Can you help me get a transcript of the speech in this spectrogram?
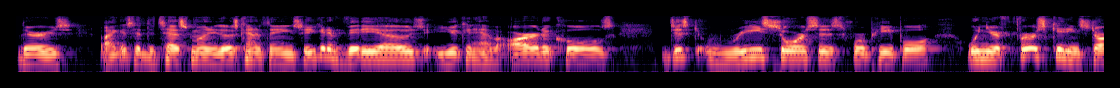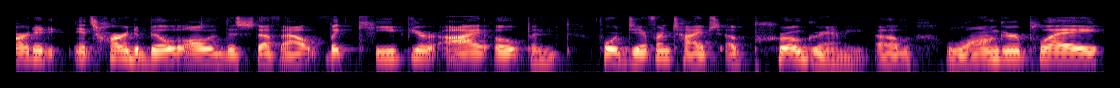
There's, like I said, the testimony, those kind of things. So you can have videos, you can have articles, just resources for people. When you're first getting started, it's hard to build all of this stuff out, but keep your eye open for different types of programming, of longer play,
